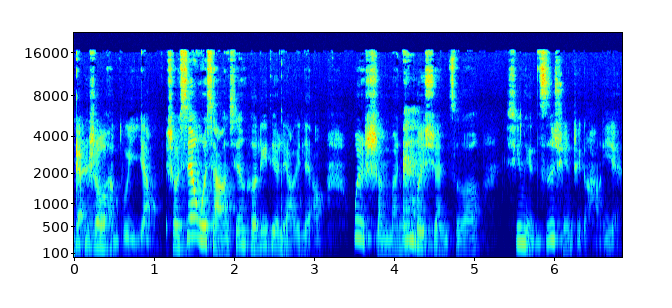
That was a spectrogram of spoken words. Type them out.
感受很不一样。首先，我想先和丽丽聊一聊，为什么你会选择心理咨询这个行业？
